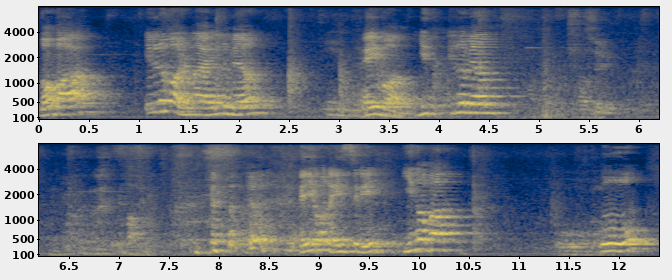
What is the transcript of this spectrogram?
너봐. 1르면 얼마야? 1르면 A1 1르면 사실. A1 A3 이 넣어봐. 5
